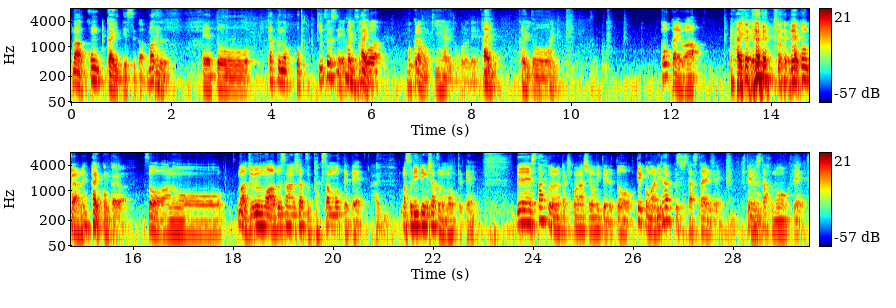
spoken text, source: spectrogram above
まあ今回ですがまず、えっ、と企画の発起？そうですね。やっぱりそこは僕らも気になるところで。はい。えっとはい。今回ははい、で今回はね。はい、今回は。そうあのーまあ自分もアブさんシャツたくさん持ってて、はい。まあ、スリーピングシャツも持っててでスタッフのなんか着こなしを見てると結構まあリラックスしたスタイルで着てるスタッフも多くて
